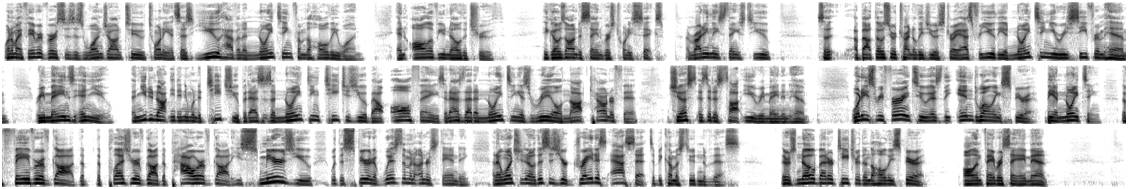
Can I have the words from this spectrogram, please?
One of my favorite verses is 1 John 2 20. It says, You have an anointing from the Holy One, and all of you know the truth. He goes on to say in verse 26, I'm writing these things to you so about those who are trying to lead you astray. As for you, the anointing you receive from him remains in you. And you do not need anyone to teach you, but as his anointing teaches you about all things, and as that anointing is real, not counterfeit, just as it has taught you, remain in him. What he's referring to is the indwelling spirit, the anointing, the favor of God, the, the pleasure of God, the power of God. He smears you with the spirit of wisdom and understanding. And I want you to know this is your greatest asset to become a student of this. There's no better teacher than the Holy Spirit. All in favor say amen.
